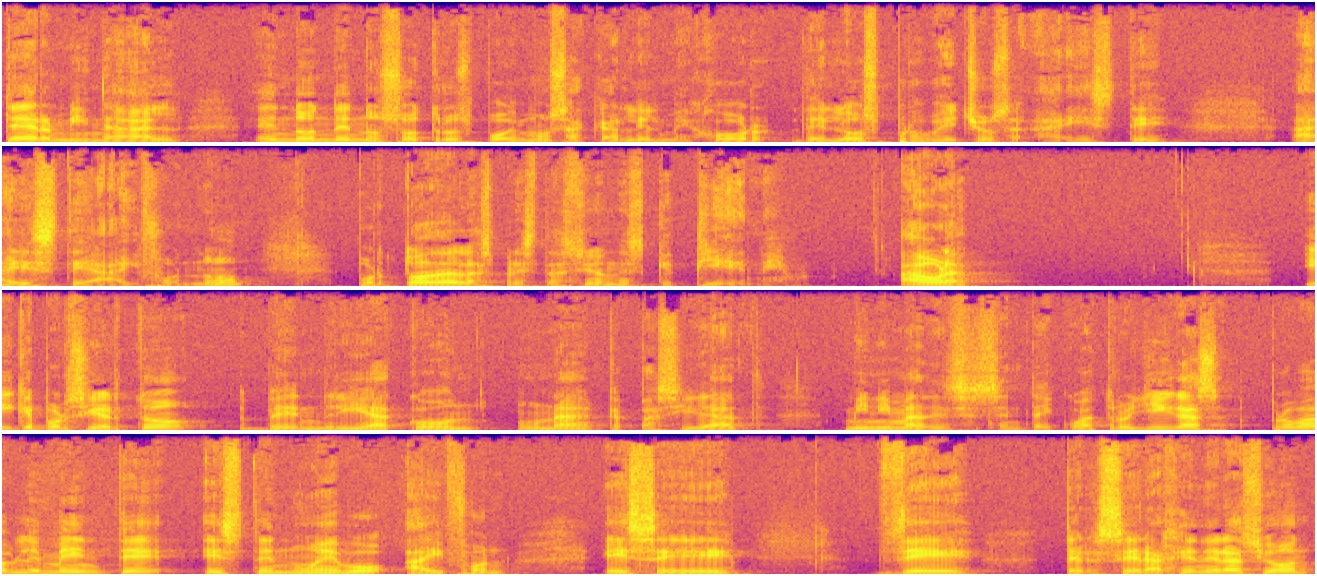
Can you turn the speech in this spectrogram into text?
terminal en donde nosotros podemos sacarle el mejor de los provechos a este, a este iPhone, ¿no? Por todas las prestaciones que tiene. Ahora, y que por cierto vendría con una capacidad mínima de 64 GB. Probablemente este nuevo iPhone SE de tercera generación,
